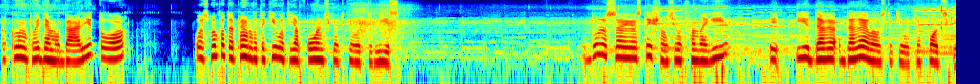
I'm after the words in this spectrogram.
А коли ми пройдемо далі, то ось ми потрапляємо в такий от японський от такий от ліс. Дуже сюрреалістично ці от фонарі і, і дере- дерева ось такі от японські.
